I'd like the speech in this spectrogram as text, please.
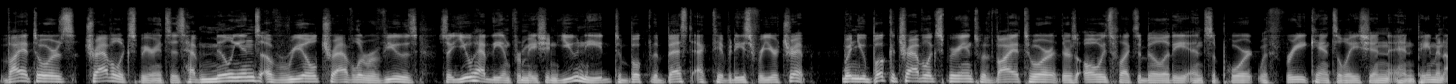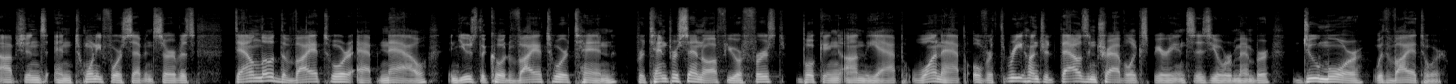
Viator's travel experiences have millions of real traveler reviews, so you have the information you need to book the best activities for your trip. When you book a travel experience with Viator, there's always flexibility and support with free cancellation and payment options and 24 7 service. Download the Viator app now and use the code Viator10 for 10% off your first booking on the app. One app, over 300,000 travel experiences you'll remember. Do more with Viator.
